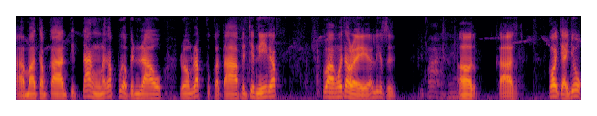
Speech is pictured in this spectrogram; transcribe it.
อ่ามาทำการติดตั้งนะครับ เพื่อเป็นราวรองรับตุ๊กตาเป็นเช่นนี้นะครับวางไว้เท่าไหร่ลิขสิทธิ์สิบห้าอ่าอ่าก็จะยก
